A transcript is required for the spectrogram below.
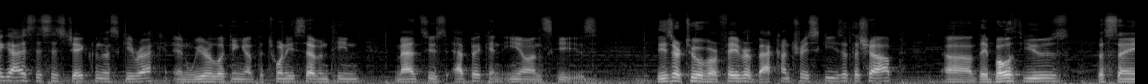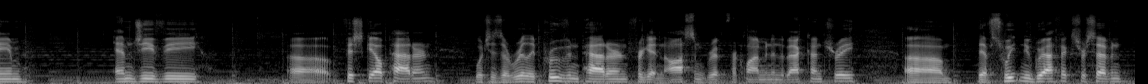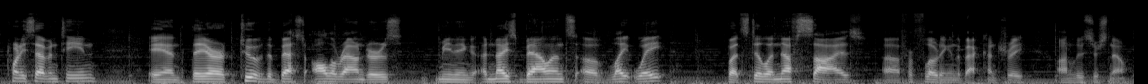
Hey guys, this is Jake from the Ski Rack, and we are looking at the 2017 Madshus Epic and Eon skis. These are two of our favorite backcountry skis at the shop. Uh, they both use the same MGV uh, fish scale pattern, which is a really proven pattern for getting awesome grip for climbing in the backcountry. Um, they have sweet new graphics for 7, 2017, and they are two of the best all-arounders, meaning a nice balance of lightweight but still enough size uh, for floating in the backcountry on looser snow.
